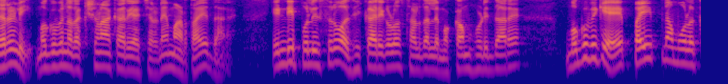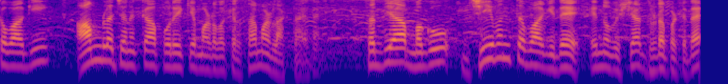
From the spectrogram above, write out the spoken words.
ತೆರಳಿ ಮಗುವಿನ ರಕ್ಷಣಾ ಕಾರ್ಯಾಚರಣೆ ಮಾಡ್ತಾ ಇದ್ದಾರೆ. ಇಂಡಿ ಪೊಲೀಸರು ಅಧಿಕಾರಿಗಳು ಸ್ಥಳದಲ್ಲೇ ಮೊಕ್ಕಾಂ ಹೂಡಿದ್ದಾರೆ. ಮಗುವಿಗೆ ಪೈಪ್ನ ಮೂಲಕವಾಗಿ ಆಮ್ಲಜನಕ ಪೂರೈಕೆ ಮಾಡುವ ಕೆಲಸ ಮಾಡಲಾಗ್ತಾ ಇದೆ. ಸದ್ಯ ಮಗು ಜೀವಂತವಾಗಿದೆ ಎನ್ನುವ ವಿಷಯ ದೃಢಪಟ್ಟಿದೆ.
